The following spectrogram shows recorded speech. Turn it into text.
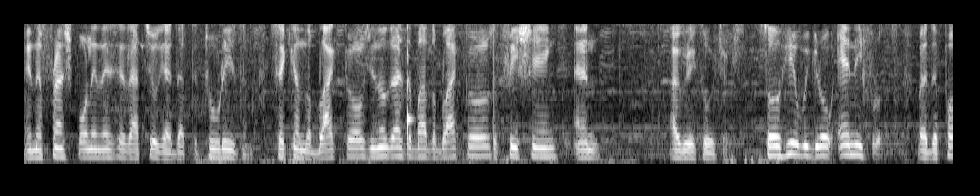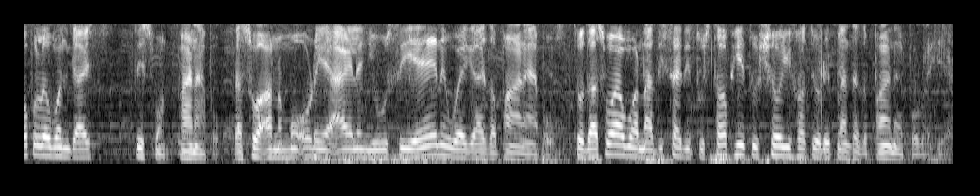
in the French Polynesia that you get, that the tourism. Second, the black pearls. You know guys about the black pearls, the fishing and agriculture. So here we grow any fruit. But the popular one guys this one pineapple. That's why on the Moorea island you will see anywhere guys the pineapples. So that's why when i decided to stop here to show you how to replant the pineapple right here.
